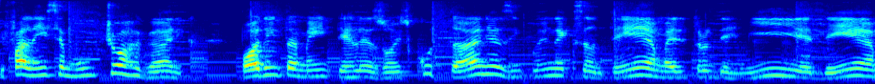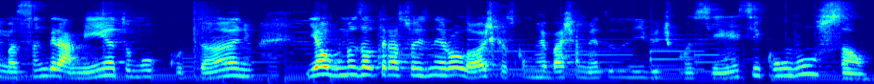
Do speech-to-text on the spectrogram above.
e falência multiorgânica Podem também ter lesões cutâneas, incluindo exantema, eritrodermia, edema, sangramento mucocutâneo e algumas alterações neurológicas, como rebaixamento do nível de consciência e convulsão.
